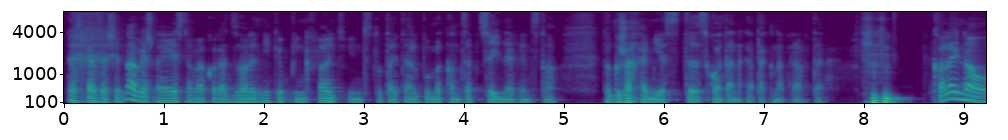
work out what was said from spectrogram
To zgadza się. No wiesz, no ja jestem akurat zwolennikiem Pink Floyd, więc tutaj te albumy koncepcyjne, więc to, to grzechem jest składanka tak naprawdę. Kolejną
